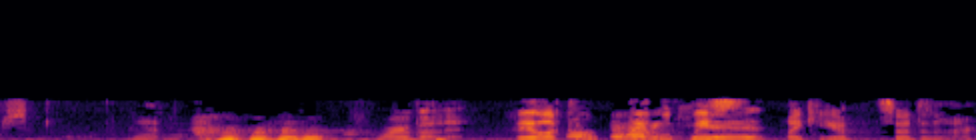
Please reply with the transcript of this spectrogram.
Just, doesn't matter. Don't worry about it. They look, Well, they're having kids. like you, so it doesn't matter.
